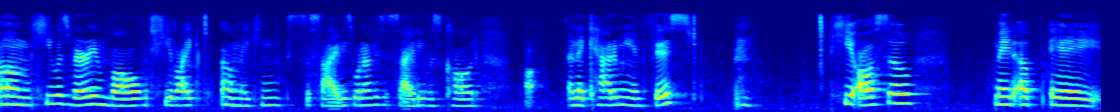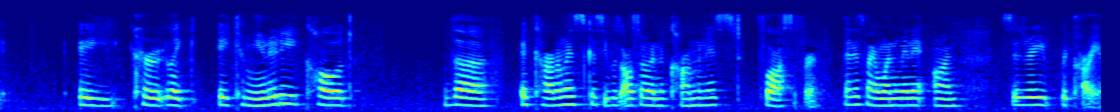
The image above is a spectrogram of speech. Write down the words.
Um, he was very involved. He liked um, making societies. One of his society was called uh, an Academy in Fist. He also made up a a like a community called the Economist because he was also an economist philosopher. That is my one minute on Cesare Beccaria.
